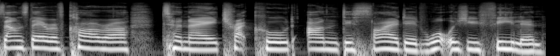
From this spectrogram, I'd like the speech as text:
Sounds there of Cara Tene, track called Undecided. What was you feeling?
